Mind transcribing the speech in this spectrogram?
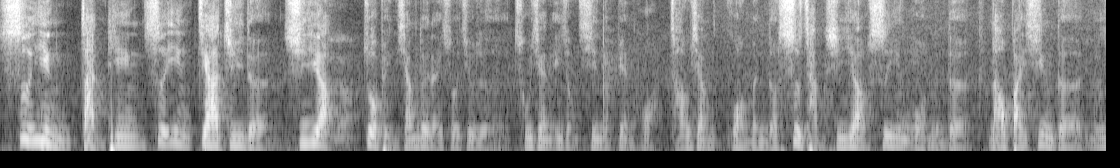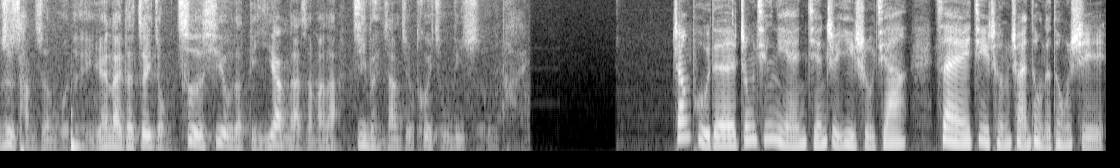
适应展厅、适应家居的需要，作品相对来说就是出现一种新的变化，朝向我们的市场需要，适应我们的老百姓的日常生活的原来的这种刺绣的底样啊什么的，基本上就退出历史舞台。漳浦的中青年剪纸艺术家在继承传统的同时，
